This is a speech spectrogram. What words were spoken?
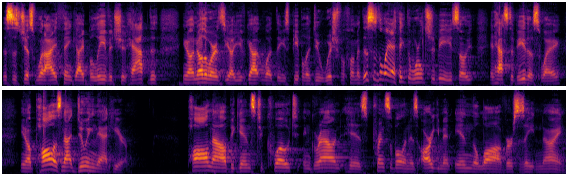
this is just what I think I believe it should happen. You know, in other words, you know, you've got what these people that do wish fulfillment. This is the way I think the world should be, so it has to be this way. You know, Paul is not doing that here. Paul now begins to quote and ground his principle and his argument in the law, verses 8 and 9.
